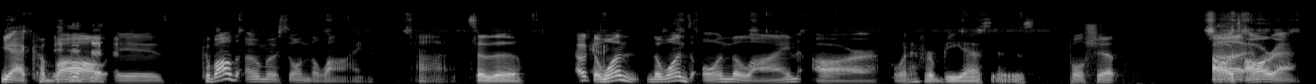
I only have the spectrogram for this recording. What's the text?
yeah. Cabal is Cabal's almost on the line. Uh, so the Okay. The one the ones on the line are whatever BS is. Bullshit. Oh, it's Uh, RS.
